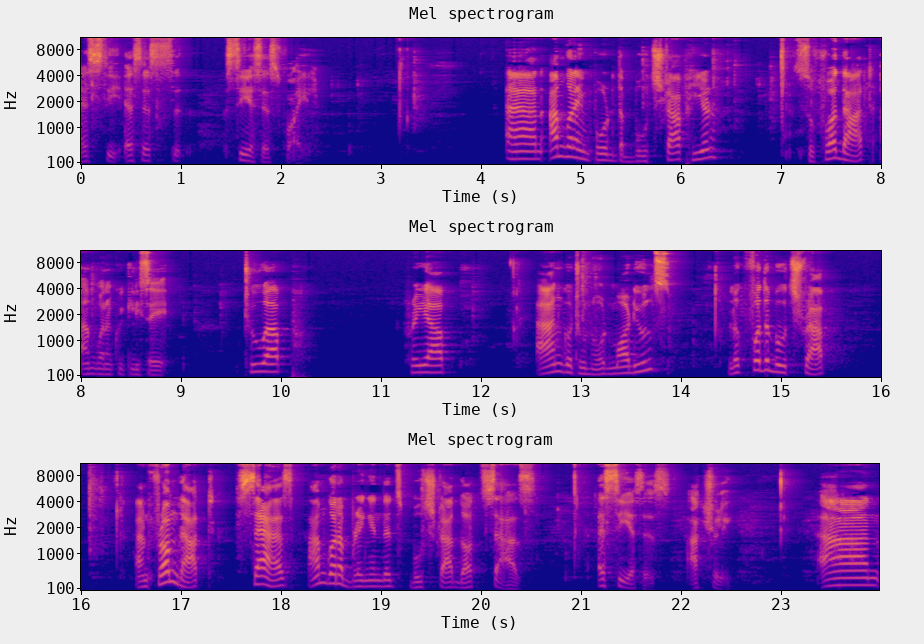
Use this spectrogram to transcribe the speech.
Scss css file. And I'm gonna import the bootstrap here. So for that I'm gonna quickly say two up free up and go to node modules. Look for the bootstrap. And from that Sass, I'm gonna bring in this bootstrap.sass, SCSS actually. And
